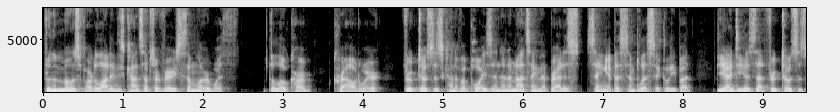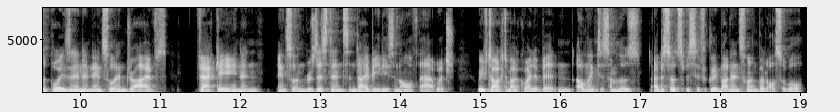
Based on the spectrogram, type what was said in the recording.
for the most part, a lot of these concepts are very similar with the low carb crowd, where fructose is kind of a poison. And I'm not saying that Brad is saying it this simplistically, but the idea is that fructose is a poison and insulin drives fat gain and insulin resistance and diabetes and all of that, which we've talked about quite a bit, and I'll link to some of those episodes specifically about insulin, but also we'll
